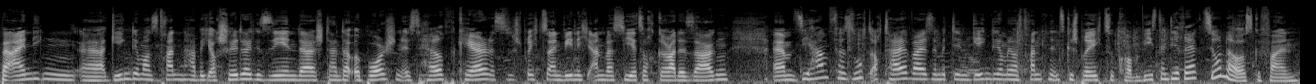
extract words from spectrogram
Bei einigen äh, Gegendemonstranten habe ich auch Schilder gesehen, da stand da Abortion is Healthcare. Das spricht so ein wenig an, was Sie jetzt auch gerade sagen. Ähm, Sie haben versucht, auch teilweise mit den Gegendemonstranten ins Gespräch zu kommen. Wie ist denn die Reaktion da ausgefallen?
